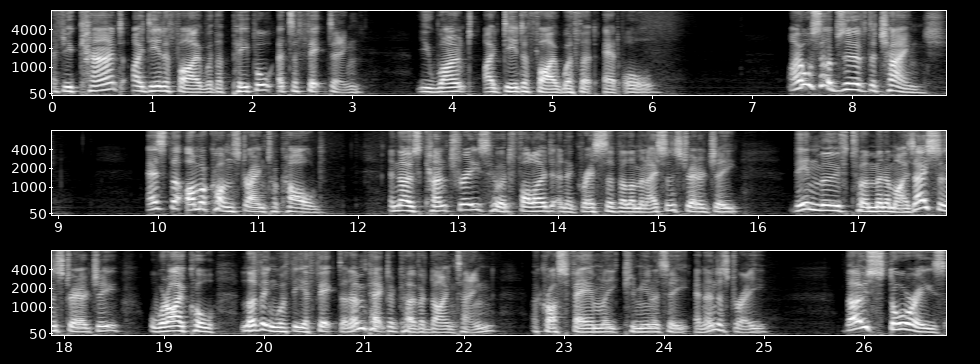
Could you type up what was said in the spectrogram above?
If you can't identify with the people it's affecting, you won't identify with it at all. I also observed a change. As the Omicron strain took hold, in those countries who had followed an aggressive elimination strategy, then moved to a minimisation strategy, or what I call living with the effect and impact of COVID 19 across family, community, and industry, those stories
